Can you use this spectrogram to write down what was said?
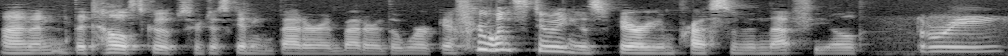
Um, and the telescopes are just getting better and better. The work everyone's doing is very impressive in that field. Three,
